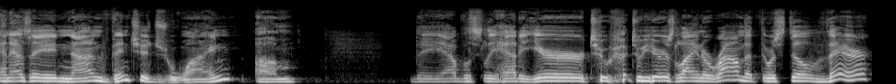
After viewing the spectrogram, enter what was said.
And as a non vintage wine, um, they obviously had a year, two, two years lying around that were still there.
